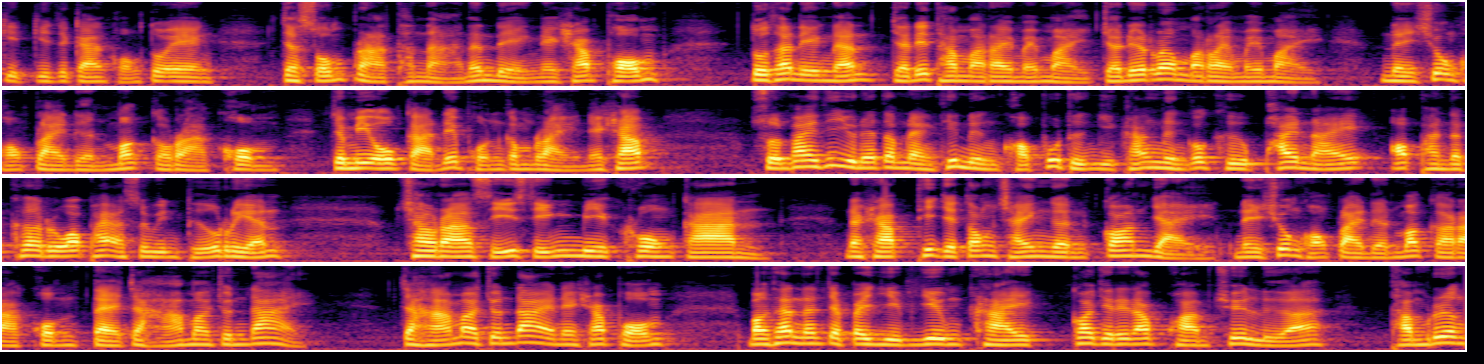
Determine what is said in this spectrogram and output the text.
กิจกิจการของตัวเอง จะสมปรารถนานั่นเองนะครับ ผม ตัวท่านเองนั้นจะได้ทำอะไรใหม่ๆ จะได้เริ่มอะไรใหม่ ๆ ในช่วงของปลายเดือนมกราคม จะมีโอกาสได้ผลกำไรนะครับ ส่วนไพ่ที่อยู่ในตำแหน่งที่ 1 ขอพูดถึงอีกครั้งหนึ่งก็คือไพ่ไนท์ออฟพันเ c อร์หรือว่าไพ่อัศวินถือเหรียญชาวราศีสิงห์มีโครงการนะครับที่จะต้องใช้เงินก้อนใหญ่ในช่วงของปลายเดือนมกราคม แต่จะหามาจนได้ จะหามาจนได้นะครับผมบางท่านนั้นจะไปหยิบยืมใครก็จะได้รับความช่วยเหลือทำเรื่อง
